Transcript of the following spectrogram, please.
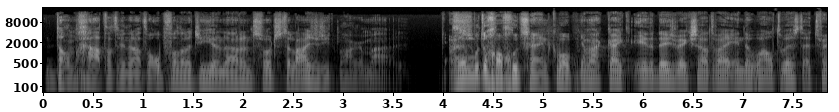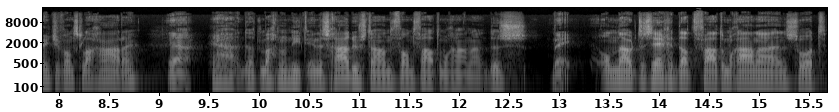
dan gaat dat inderdaad wel opvallen dat je hier en daar een soort stellage ziet hangen. Maar, Ja, dat moet toch gewoon goed zijn? Kom op. ja, maar kijk, eerder deze week zaten wij in de Wild West Adventure van Slagharen. Ja. Ja, dat mag nog niet in de schaduw staan van Fata Morgana. Dus Nee. om nou te zeggen dat Fata Morgana een soort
